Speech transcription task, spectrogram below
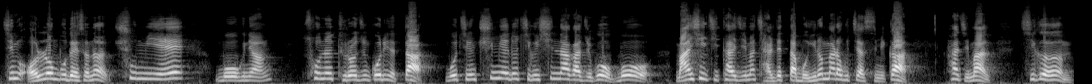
지금 언론 보도에서는 추미애 뭐 그냥 손을 들어준 꼴이 됐다. 뭐 지금 추미애도 지금 신나가지고 뭐 만시지탄이지만 잘 됐다. 뭐 이런 말하고 있지 않습니까? 하지만 지금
